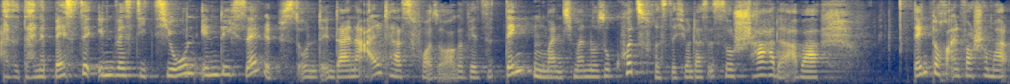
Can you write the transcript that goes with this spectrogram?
also deine beste Investition in dich selbst und in deine Altersvorsorge. Wir denken manchmal nur so kurzfristig und das ist so schade, aber denk doch einfach schon mal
